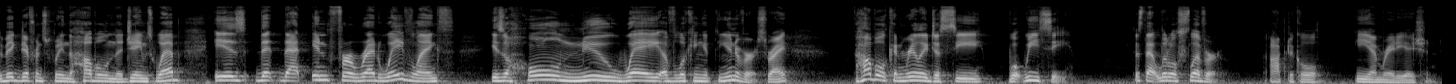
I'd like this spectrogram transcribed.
the big difference between the Hubble and the James Webb is that that infrared wavelength is a whole new way of looking at the universe, right? Hubble can really just see what we see, just that little sliver, optical EM radiation.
